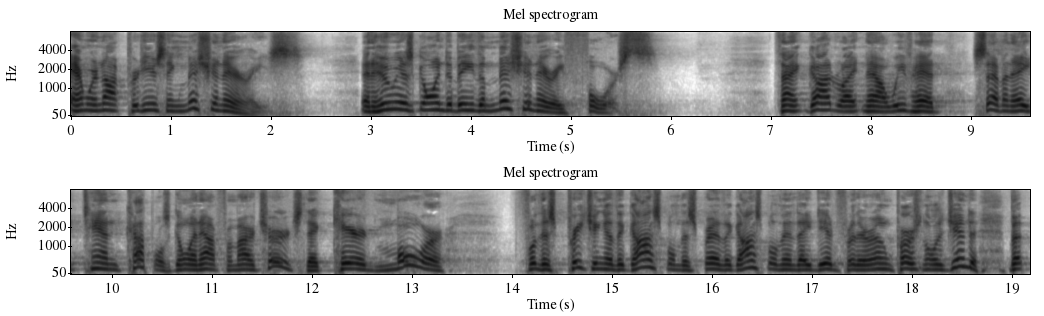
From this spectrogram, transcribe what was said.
and we're not producing missionaries. And who is going to be the missionary force? Thank God, right now, we've had seven, eight, ten couples going out from our church that cared more for this preaching of the gospel and the spread of the gospel than they did for their own personal agenda. But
